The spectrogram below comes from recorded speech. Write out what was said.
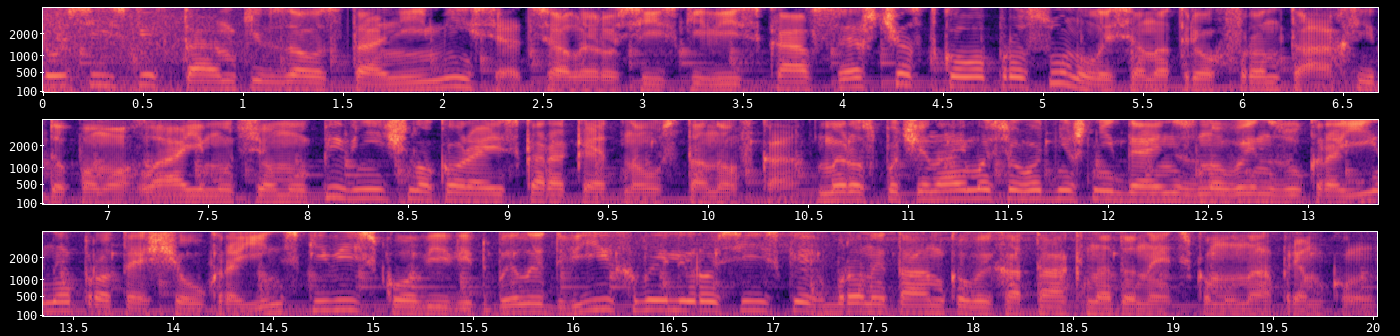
російських танків за останній місяць, але російські війська все ж частково просунулися на трьох фронтах і допомогла їм у цьому північно-корейська ракетна установка. Ми розпочинаємо сьогоднішній день з новин з України про те, що українські військові відбили дві хвилі російських бронетанкових атак на Донецькому напрямку.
